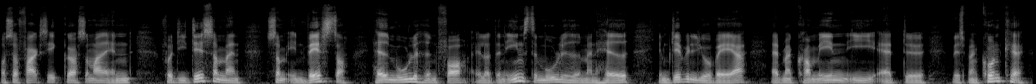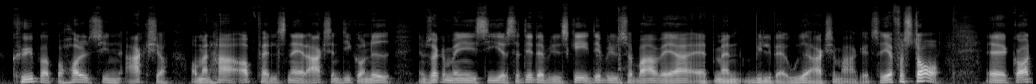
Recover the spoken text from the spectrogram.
og så faktisk ikke gøre så meget andet. Fordi det, som man som investor havde muligheden for, eller den eneste mulighed, man havde, jamen det ville jo være, at man kom ind i, at øh, hvis man kun kan købe og beholde sine aktier, og man har opfattelsen af, at aktien de går ned, jamen så kan man egentlig sige, at så det, der ville ske, det ville så bare være, at man ville være ude af aktiemarkedet. Så jeg forstår øh, godt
